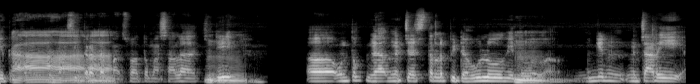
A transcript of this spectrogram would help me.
gitu, Ah, klarifikasi ah, terhadap ah. ma- suatu masalah. Jadi Mm-mm. eh, untuk nggak ngejudge terlebih dahulu gitu, Hmm. mungkin mencari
